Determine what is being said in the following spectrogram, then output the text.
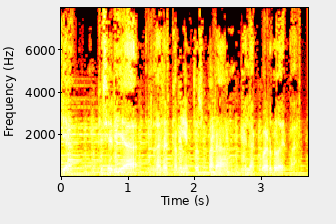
que serían los acercamientos para el acuerdo de paz.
